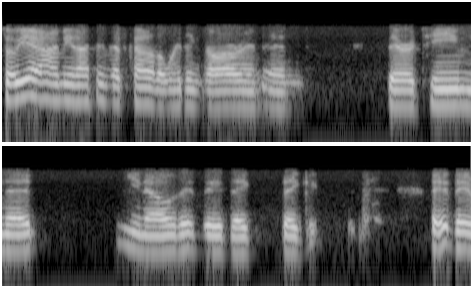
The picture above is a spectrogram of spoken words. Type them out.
So yeah, I mean, I think that's kind of the way things are, and and they're a team that, you know, they they they they they, they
